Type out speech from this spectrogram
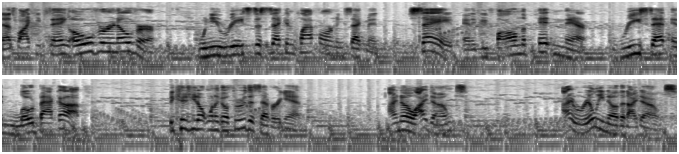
That's why I keep saying over and over, when you reach the second platforming segment, save, and if you fall in the pit in there, reset and load back up. Because you don't want to go through this ever again. I know I don't. I really know that I don't.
